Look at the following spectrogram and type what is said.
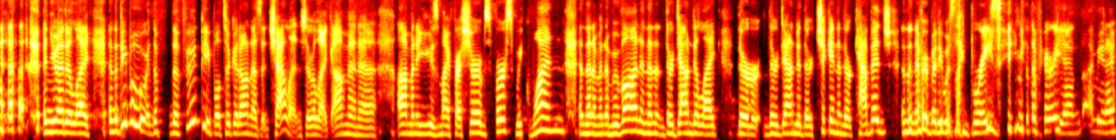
and you had to like, and the people who were the, the food people took it on as a challenge. They were like, I'm gonna, I'm gonna use my fresh herbs first week one, and then I'm gonna move on. And then they're down to like they're they're down to their chicken and their cabbage. And then everybody was like braising at the very end. I mean, I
